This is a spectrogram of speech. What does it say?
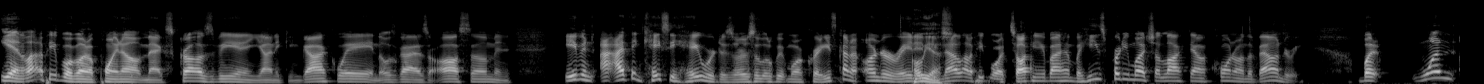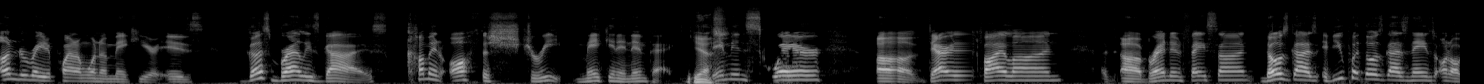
Yeah, and a lot of people are going to point out Maxx Crosby and Yannick Ngakoue, and those guys are awesome. And even I, I, think Casey Hayward deserves a little bit more credit. He's kind of underrated. Oh, yes. Not a lot of people are talking about him, but he's pretty much a lockdown corner on the boundary. But one underrated point I want to make here is Gus Bradley's guys coming off the street making an impact. Yes. Damion Square, uh, Darius Philon, uh, Brandon Facyson, those guys, if you put those guys' names on a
